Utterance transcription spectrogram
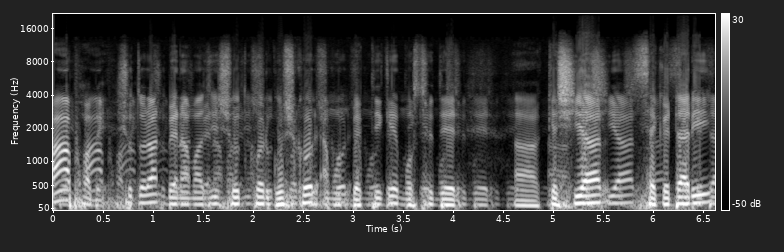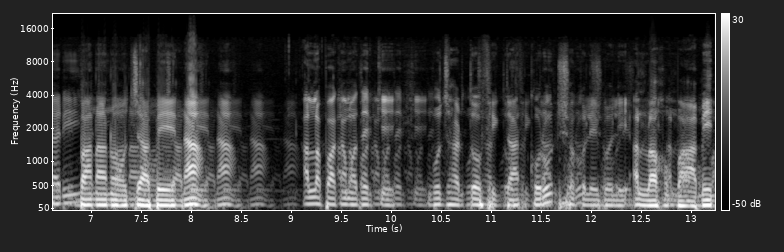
পাপ হবে। সুতরাং বেনামাজি সুদখোর ঘুষখোর এমন ব্যক্তিকে মসজিদের কেশিয়ার সেক্রেটারি বানানো যাবে না। আল্লাহ পাক আমাদেরকে বোঝার তৌফিক দান করুন। সকলেই বলি আল্লাহ আমিন।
